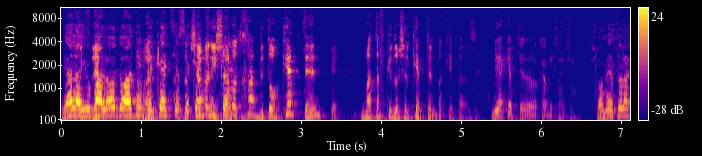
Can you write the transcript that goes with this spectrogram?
יאללה, יובל, עוד אוהדים בקצב, אז עכשיו אני אשאל כן. אותך, בתור קפטן, כן. מה תפקידו של קפטן בקטע הזה? מי הקפטן במכבי חיפה? שלומי אזולאי.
